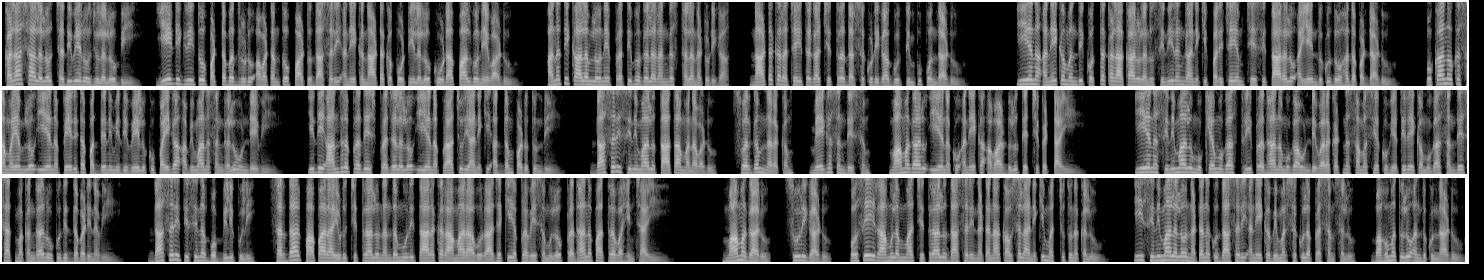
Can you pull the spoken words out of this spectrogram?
కళాశాలలో చదివే రోజులలో బి. ఏ డిగ్రీతో పట్టభద్రుడు అవటంతో పాటు దాసరి అనేక నాటక పోటీలలో కూడా పాల్గొనేవాడు. అనతి కాలంలోనే ప్రతిభగల రంగస్థల నటుడిగా నాటక రచయితగా చిత్ర దర్శకుడిగా గుర్తింపు పొందాడు. ఈయన అనేక మంది కొత్త కళాకారులను సినీరంగానికి పరిచయం చేసి తారలు అయ్యేందుకు దోహదపడ్డాడు. ఒకానొక సమయంలో ఈయన పేరిట పద్దెనిమిది వేలుకు పైగా అభిమాన సంఘలు ఉండేవి. ఇది ఆంధ్రప్రదేశ్ ప్రజలలో ఈయన ప్రాచుర్యానికి అద్దం పడుతుంది. దాసరి సినిమాలు తాతా మనవడు స్వర్గం నరకం మేఘసందేశం మామగారు ఈయనకు అనేక అవార్డులు తెచ్చిపెట్టాయి. ఈయన సినిమాలు ముఖ్యముగా స్త్రీ ప్రధానముగా ఉండి వరకట్న సమస్యకు వ్యతిరేకముగా సందేశాత్మకంగా రూపుదిద్దబడినవి. దాసరి తిసిన బొబ్బిలిపులి సర్దార్ పాపారాయుడు చిత్రాలు నందమూరి తారక రామారావు రాజకీయ ప్రవేశములో ప్రధాన పాత్ర వహించాయి. మామగారు సూరిగాడు ఒసేయ్ రాములమ్మ చిత్రాలు దాసరి నటనా కౌశలానికి మచ్చుతునకలు. ఈ సినిమాలలో నటనకు దాసరి అనేక విమర్శకుల ప్రశంసలు బహుమతులు అందుకున్నాడు.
